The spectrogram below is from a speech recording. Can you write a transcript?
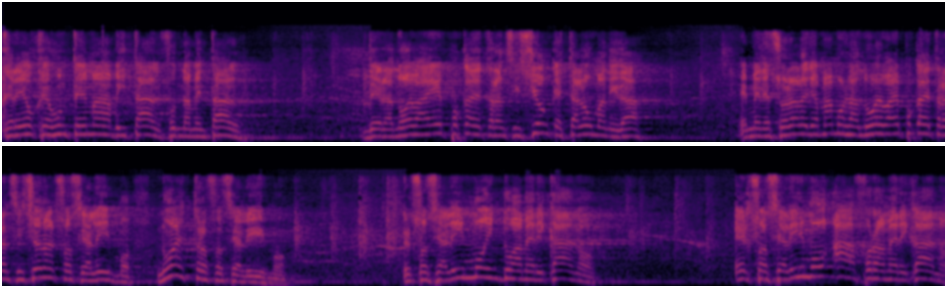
Creo que es un tema vital, fundamental, de la nueva época de transición que está la humanidad. En Venezuela le llamamos la nueva época de transición al socialismo, nuestro socialismo, el socialismo indoamericano, el socialismo afroamericano,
